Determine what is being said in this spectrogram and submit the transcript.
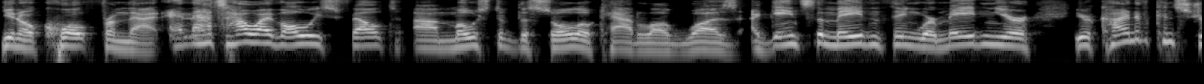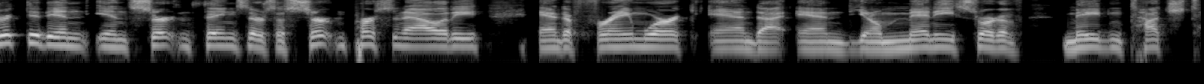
you know quote from that, and that's how I've always felt. Uh, most of the solo catalog was against the Maiden thing, where Maiden you're you're kind of constricted in in certain things. There's a certain personality and a framework, and uh, and you know many sort of Maiden touched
